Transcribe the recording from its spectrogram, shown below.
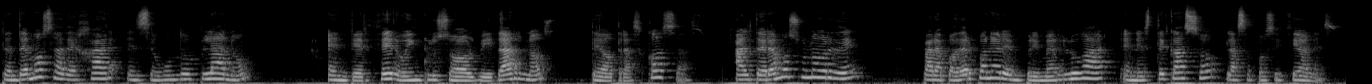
tendemos a dejar en segundo plano, en tercero incluso a olvidarnos de otras cosas. Alteramos un orden para poder poner en primer lugar, en este caso, las oposiciones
